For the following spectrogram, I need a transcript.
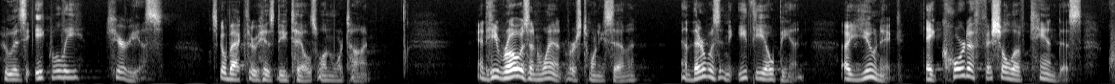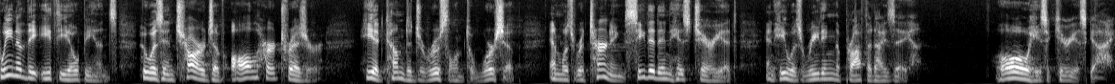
who is equally curious. Let's go back through his details one more time. And he rose and went, verse 27, and there was an Ethiopian, a eunuch a court official of Candace, queen of the Ethiopians, who was in charge of all her treasure. He had come to Jerusalem to worship and was returning seated in his chariot, and he was reading the prophet Isaiah. Oh, he's a curious guy.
